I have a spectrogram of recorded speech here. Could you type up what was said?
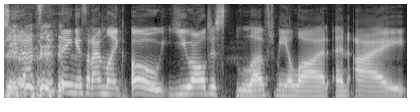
See, that's the thing is that I'm like, oh, you all just loved me a lot, and I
